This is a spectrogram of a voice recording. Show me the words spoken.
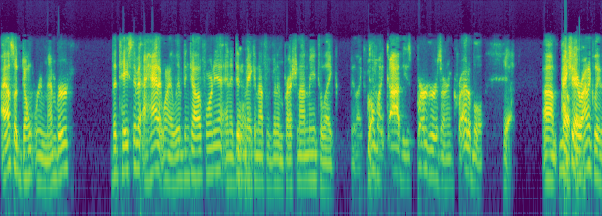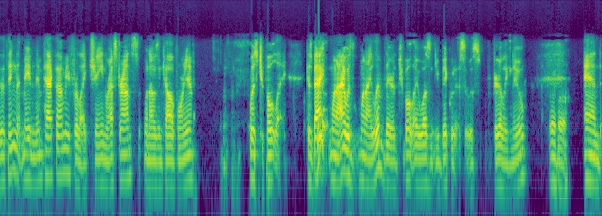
I also don't remember the taste of it. I had it when I lived in California, and it didn't Mhm. make enough of an impression on me to like be like, Yeah. oh my god, these burgers are incredible. Yeah. Um, No, actually, ironically, the thing that made an impact on me for like chain restaurants when I was in California was Chipotle. Because back when I was when I lived there, Chipotle wasn't ubiquitous. It was fairly new, Uh-huh. and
